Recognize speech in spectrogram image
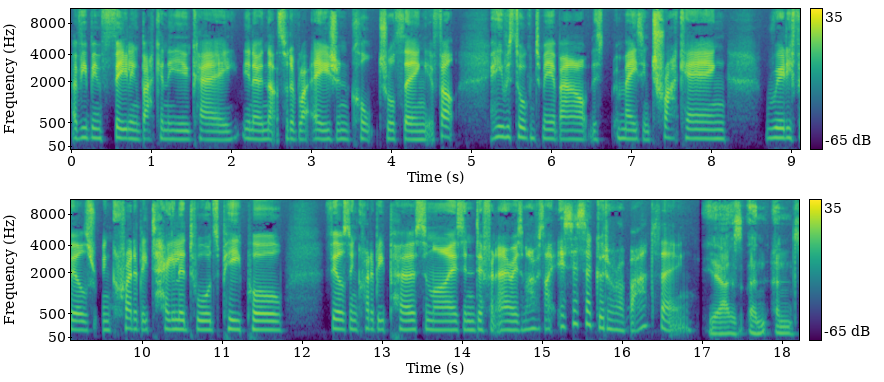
have you been feeling back in the UK, you know, in that sort of like Asian cultural thing? It felt, he was talking to me about this amazing tracking, really feels incredibly tailored towards people, feels incredibly personalized in different areas. And I was like, is this a good or a bad thing? Yeah, and and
